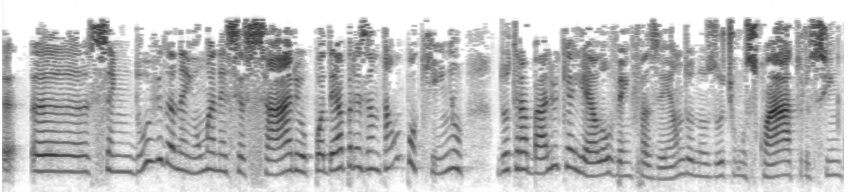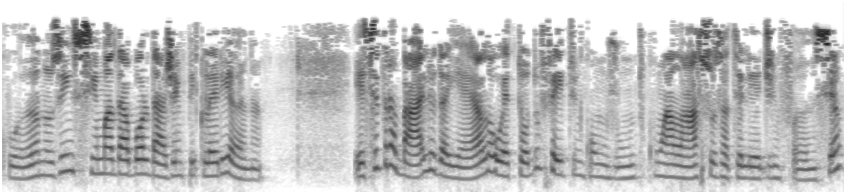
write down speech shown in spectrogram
uh, sem dúvida nenhuma necessário poder apresentar um pouquinho do trabalho que a Yellow vem fazendo nos últimos quatro, cinco anos em cima da abordagem picleriana. Esse trabalho da Yellow é todo feito em conjunto com a Laços Ateliê de Infância,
